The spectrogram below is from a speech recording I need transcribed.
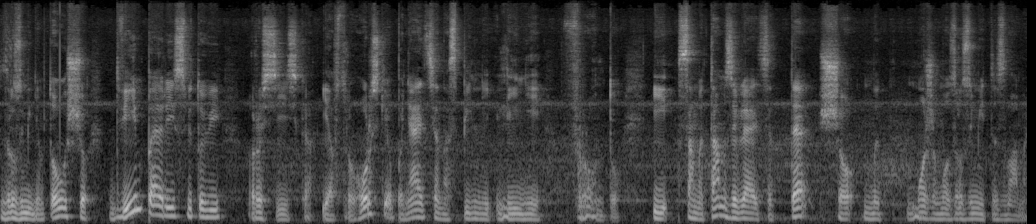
з розумінням того, що дві імперії світові, російська і австро-угорська, опиняються на спільній лінії фронту. І саме там з'являється те, що ми можемо зрозуміти з вами.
